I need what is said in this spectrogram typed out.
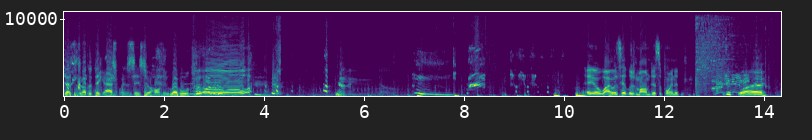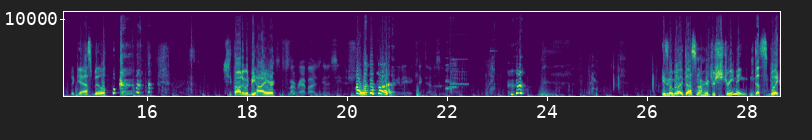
Dustin's about to take Ash Wednesdays to a whole new level. Oh. No. Hey, yo, why was Hitler's mom disappointed? Why? The gas bill. Christ. she thought it would be higher. My rabbi's gonna see this shit. Oh, what the fuck? I'm gonna get kicked out of some. He's gonna be like, Dustin, I heard you're streaming. Dustin be like,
